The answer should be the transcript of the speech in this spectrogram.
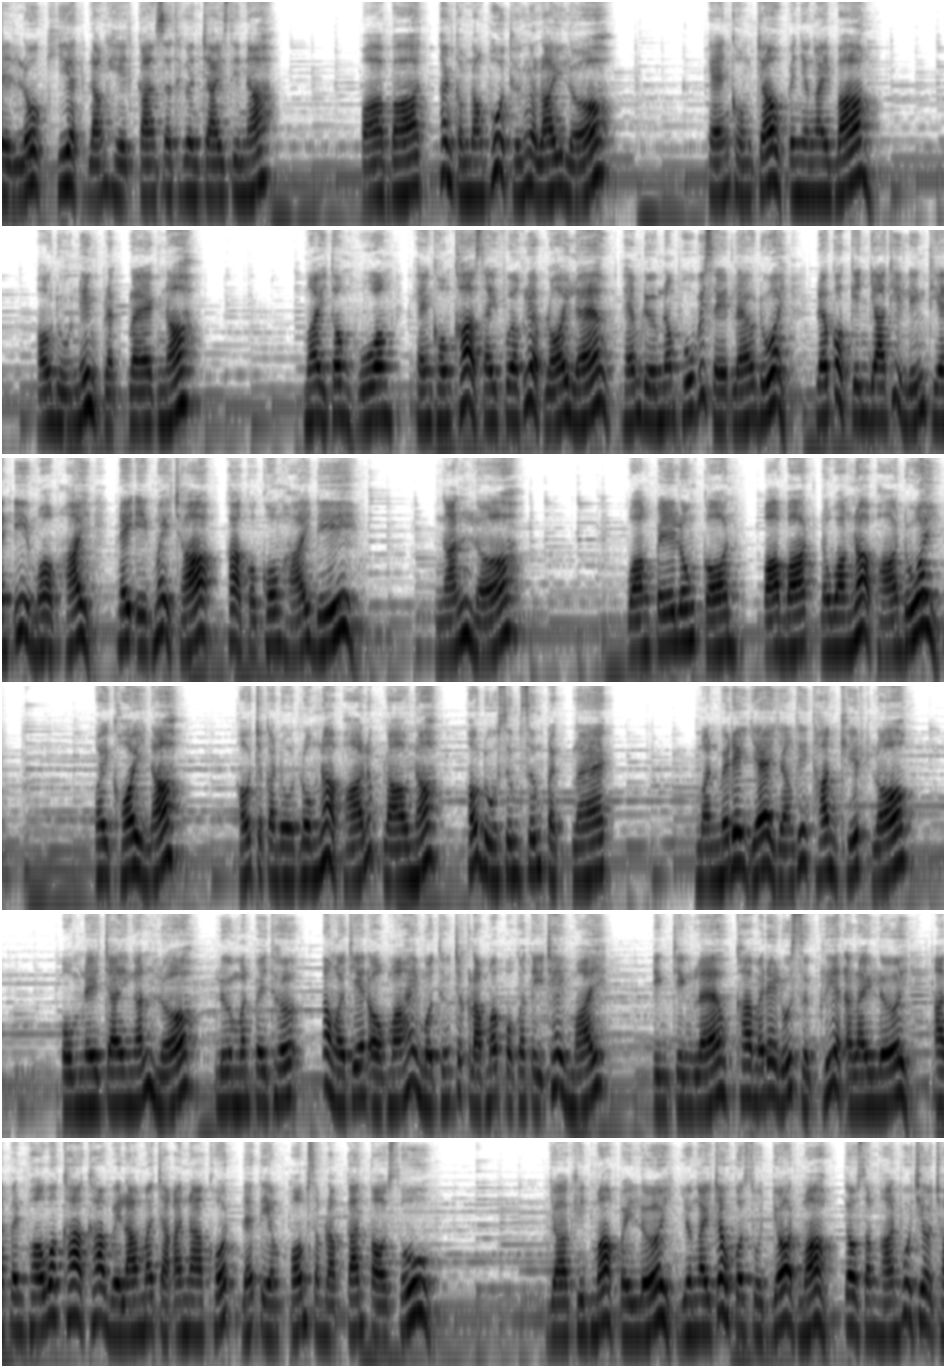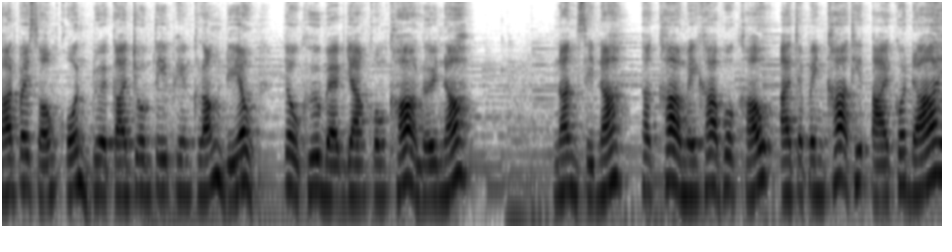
เป็นโรคเครียดหลังเหตุการณ์สะเทือนใจสินะฟาบาทท่านกำลังพูดถึงอะไรเหรอ แขนของเจ้าเป็นยังไงบ้าง เขาดูนิ่งแปลกๆนะ ไม่ต้องห่วง แขนของข้าใส่เฟือกเรียบร้อยแล้ว แถมดื่มน้ำพูวิเศษแล้วด้วย แล้วก็กินยาที่หลิงเทียนอี้มอบให้ ในอีกไม่ช้าข้าก็คงหายดี งั้นเหรอ วางเปลงก่อนฟาบาทระวังหน้าผาด้วย ค่อยๆนะ เขาจะกระโดดลงหน้าผาหรือเปล่านะ เขาดูซึมๆแปลกๆ มันไม่ได้แย่อย่างที่ท่านคิดหรอกปมในใจงั้นเหรอ ลืมมันไปเถอะ ต้องอาเจียนออกมาให้หมดถึงจะกลับมาปกติใช่ไหม จริงๆ แล้วข้าไม่ได้รู้สึกเครียดอะไรเลย อาจเป็นเพราะว่าข้าข้ามเวลามาจากอนาคต และเตรียมพร้อมสำหรับการต่อสู้ อย่าคิดมากไปเลย ยังไงเจ้าก็สุดยอดมาก เจ้าสังหารผู้เชี่ยวชาญไปสองคนด้วยการโจมตีเพียงครั้งเดียว เจ้าคือแบบอย่างของข้าเลยนะ นั่นสินะ ถ้าข้าไม่ฆ่าพวกเขาอาจจะเป็นข้าที่ตายก็ได้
